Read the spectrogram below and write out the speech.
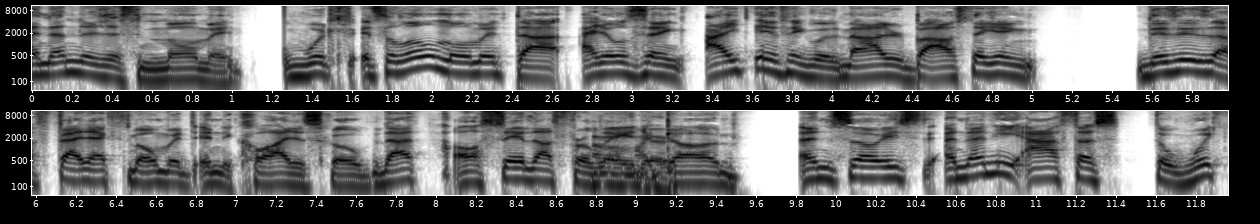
and then there's this moment, which it's a little moment that I don't think I didn't think was mattered, but I was thinking this is a FedEx moment in the kaleidoscope. That I'll save that for Oh later. god. and so he's and then he asked us, so which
